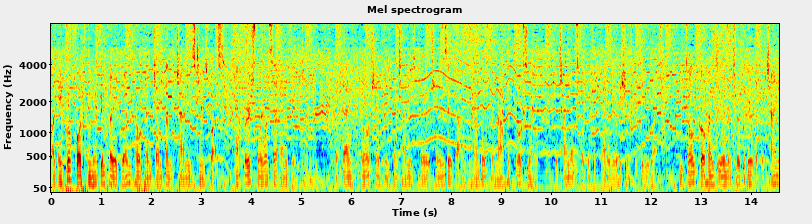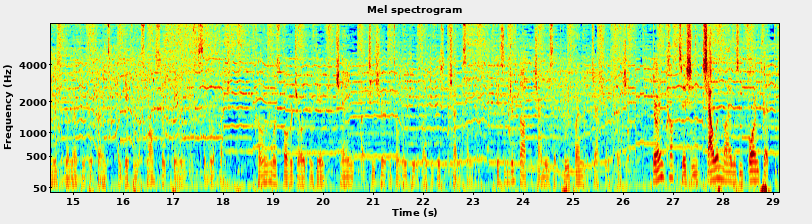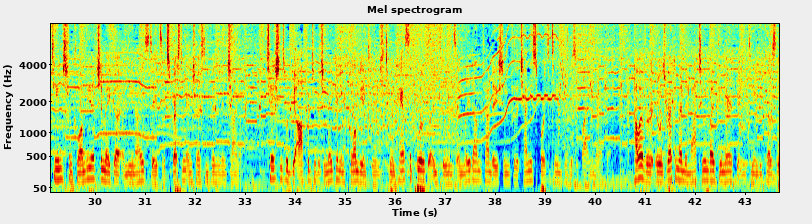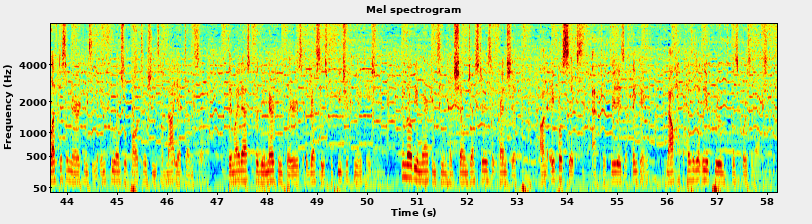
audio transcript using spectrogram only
On April 4th, American player Glenn Cowan jumped on the Chinese team's bus. At first, no one said anything to him, but then world champion and Chinese player Zhuang Zedong remembered that Mao had told Snow that China was hoping for better relations with the U.S. He told Cowan through an interpreter that the Chinese and Americans were friends and gave him a small silk painting as a symbol of friendship. Cowan was overjoyed and gave Zhuang a t-shirt and told him he would like to visit China someday. Kissinger thought the Chinese had pre-planned a gesture of friendship. During the competition, Chow En-lai was informed that the teams from Colombia, Jamaica, and the United States expressed an interest in visiting China. Invitations would be offered to the Jamaican and Colombian teams to enhance the political influence and lay down the foundation for the Chinese sports team to visit Latin America. However, it was recommended not to invite the American team because leftist Americans and influential politicians had not yet done so. They might ask for the American players' addresses for future communication. Even though the American team had shown gestures of friendship, on April 6, after three days of thinking, Mao hesitantly approved this course of action.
